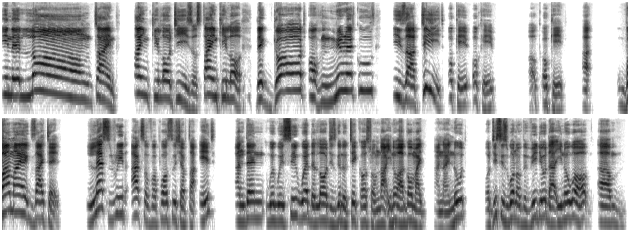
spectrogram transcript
in a long time. Thank you, Lord Jesus. Thank you, Lord. The God of miracles is at it. Okay, okay, okay. Uh, why am I excited? Let's read Acts of Apostles chapter 8 and then we will see where the Lord is going to take us from that. You know, I got my and I note, but this is one of the video that you know what, um,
